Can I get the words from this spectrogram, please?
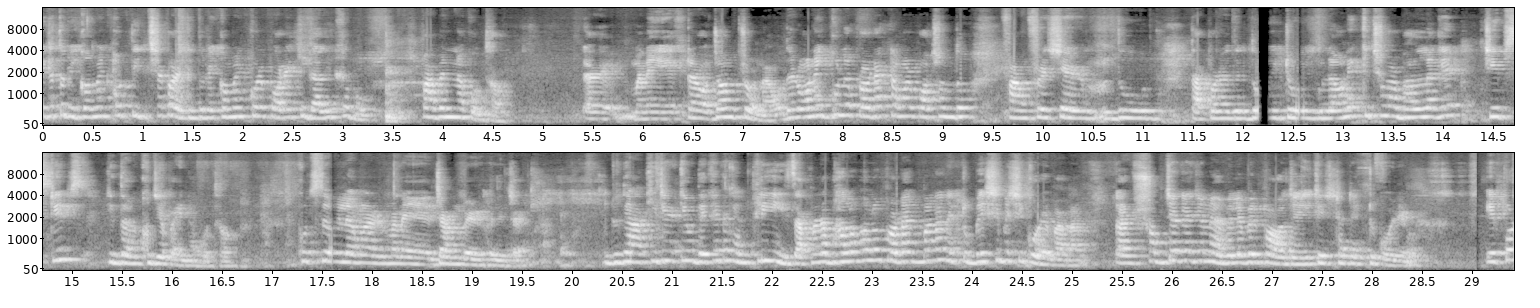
এটা তো রিকমেন্ড করতে ইচ্ছা করে কিন্তু রেকমেন্ড করে পরে কি গালি খাব? পাবেন না কোথাও। মানে একটা যন্ত্রণা। ওদের অনেকগুলো প্রোডাক্ট আমার পছন্দ। ফার্ম ফ্রেশের দুধ, তারপরে ওদের দই টইগুলো অনেক কিছু আমার ভালো লাগে। চিপস টিপস, কিন্তু আমি খুঁজে পাই না কোথাও। খুঁজতে হইলে আমার মানে জান বের হয়ে যায়। যদি আঁকিটির কেউ দেখে থাকেন প্লিজ আপনারা ভালো ভালো প্রোডাক্ট বানান, একটু বেশি বেশি করে বানান। আর সব জায়গায় যেন অ্যাভেলেবেল পাওয়া যায়, এই চেষ্টাটা একটু করে। এরপর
